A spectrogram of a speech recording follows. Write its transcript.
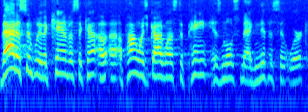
That is simply the canvas uh, uh, upon which God wants to paint his most magnificent work,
